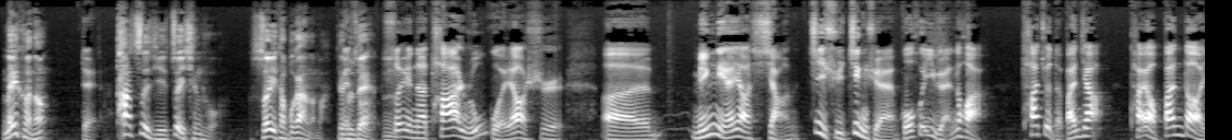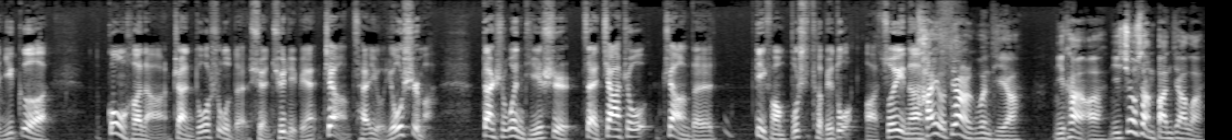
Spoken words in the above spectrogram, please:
没可能。对，他自己最清楚，所以他不干了嘛，对不对？所以呢，他如果要是呃明年要想继续竞选国会议员的话，他就得搬家，他要搬到一个共和党占多数的选区里边，这样才有优势嘛。但是问题是在加州这样的地方不是特别多啊，所以呢，还有第二个问题啊，你看啊，你就算搬家了，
